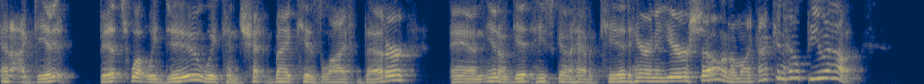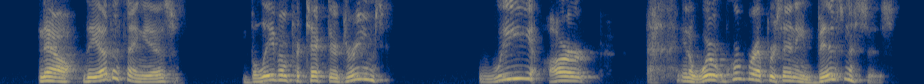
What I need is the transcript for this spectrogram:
and I get it. Fits what we do. We can ch- make his life better, and you know, get he's going to have a kid here in a year or so. And I'm like, I can help you out. Now, the other thing is, believe and protect their dreams. We are, you know, we're we're representing businesses.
